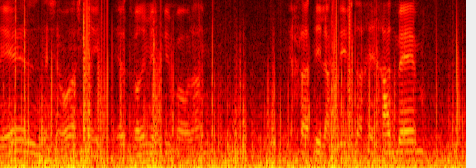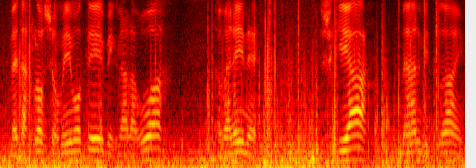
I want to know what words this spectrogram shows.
דניאל, נשמה שלי, יש דברים יפים בעולם. החלטתי להקדיש לך אחד מהם, בטח לא שומעים אותי בגלל הרוח, אבל הנה, שקיעה מעל מצרים.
